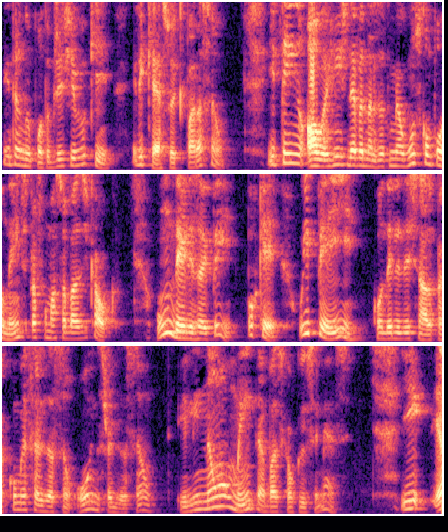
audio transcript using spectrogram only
entra no ponto objetivo que ele quer sua equiparação. E tem, a gente deve analisar também alguns componentes para formar sua base de cálculo. Um deles é o IPI. Por quê? O IPI, quando ele é destinado para comercialização ou industrialização, ele não aumenta a base de cálculo do ICMS. E é,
